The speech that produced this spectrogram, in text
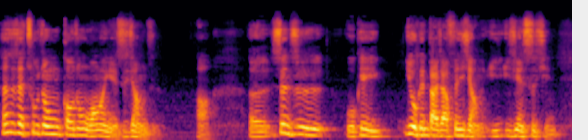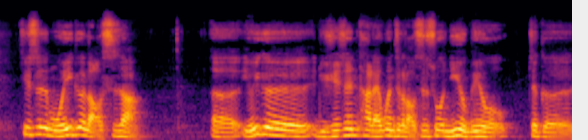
但是在初中、高中往往也是这样子啊。呃，甚至我可以又跟大家分享一一件事情，就是某一个老师啊，呃，有一个女学生，她来问这个老师说：“你有没有这个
